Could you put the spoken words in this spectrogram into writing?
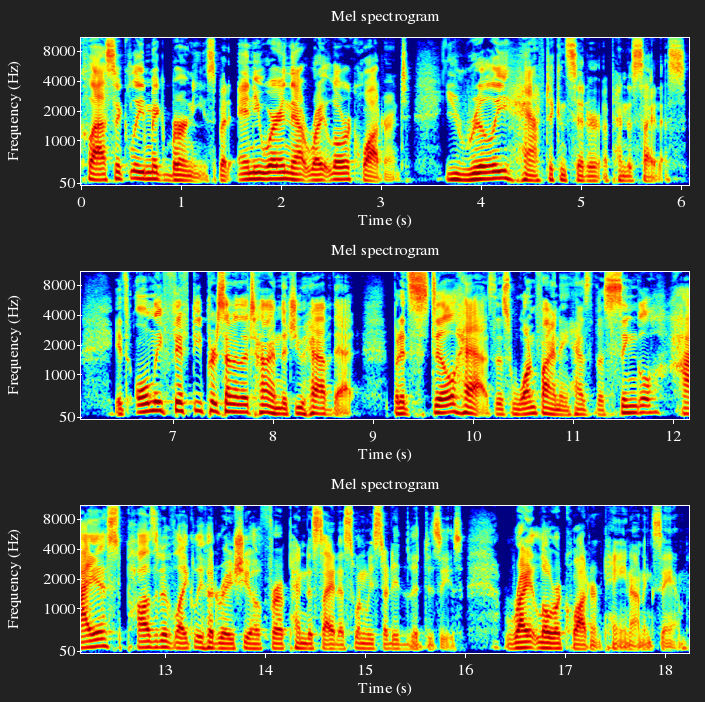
classically McBurney's, but anywhere in that right lower quadrant, you really have to consider appendicitis. It's only 50% of the time that you have that, but it still has, this one finding has the single highest positive likelihood ratio for appendicitis when we studied the disease. Right lower quadrant pain on exam.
